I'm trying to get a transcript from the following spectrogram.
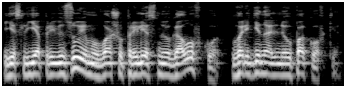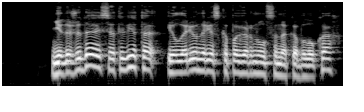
если я привезу ему вашу прелестную головку в оригинальной упаковке. Не дожидаясь ответа, Иларион резко повернулся на каблуках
